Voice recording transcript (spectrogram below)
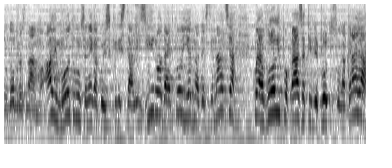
to dobro znamo. Ali Motovun se nekako iskristalizirao da je to jedna destinacija koja voli pokazati ljepotu svoga kraja,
